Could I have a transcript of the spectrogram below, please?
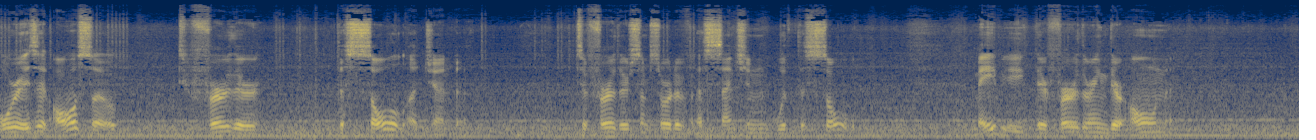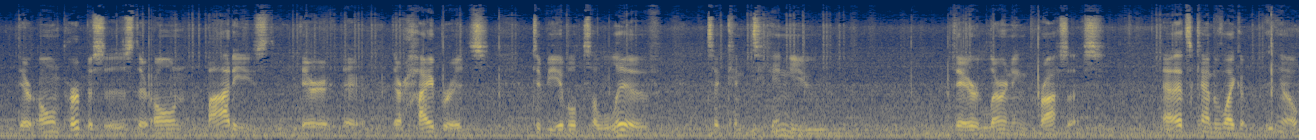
Or is it also to further the soul agenda? To further some sort of ascension with the soul? Maybe they're furthering their own their own purposes, their own bodies, their their their hybrids to be able to live to continue their learning process. Now that's kind of like a you know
